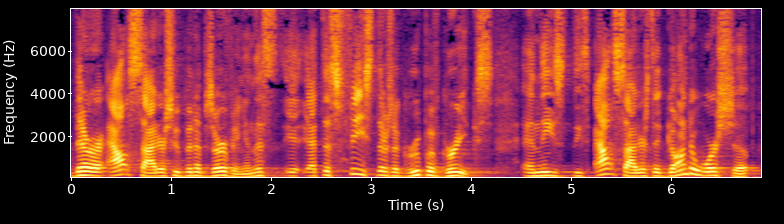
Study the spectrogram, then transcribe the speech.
there are outsiders who've been observing. And this, at this feast, there's a group of Greeks. And these, these outsiders, they'd gone to worship,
